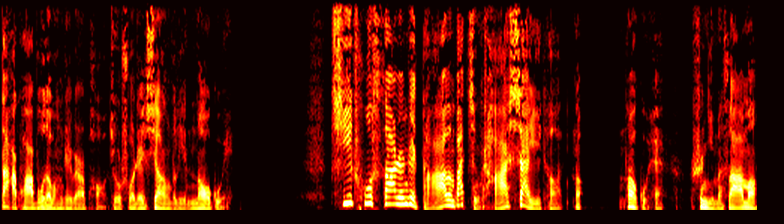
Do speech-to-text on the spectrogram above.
大跨步的往这边跑，就说这巷子里闹鬼。起初仨人这打扮把警察吓一跳，闹闹鬼是你们仨吗？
